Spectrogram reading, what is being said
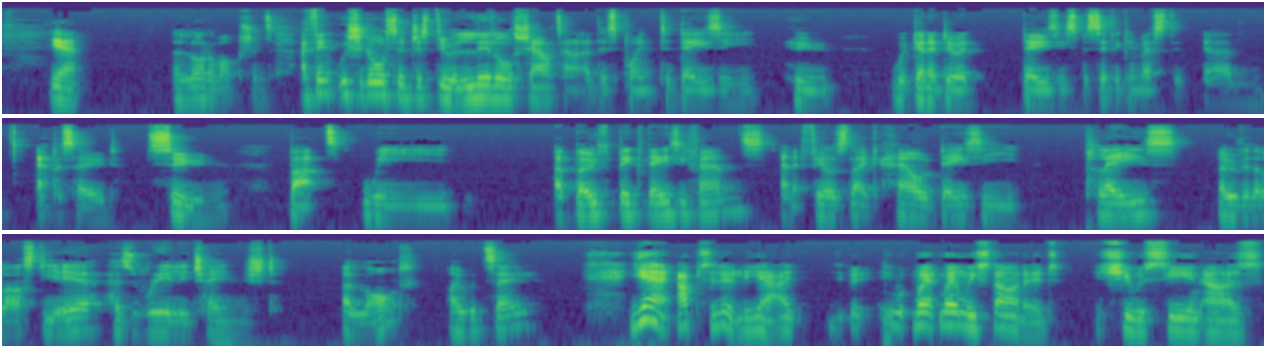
yeah. a lot of options. I think we should also just do a little shout out at this point to Daisy, who we're going to do a Daisy specific invest um, episode soon, but we are both big Daisy fans, and it feels like how Daisy plays over the last year has really changed a lot. I would say. Yeah, absolutely. Yeah, I, when when we started, she was seen as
